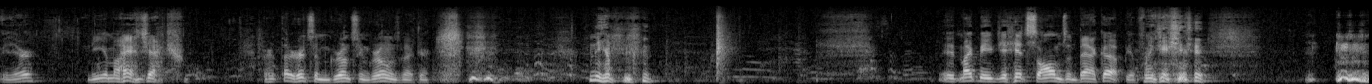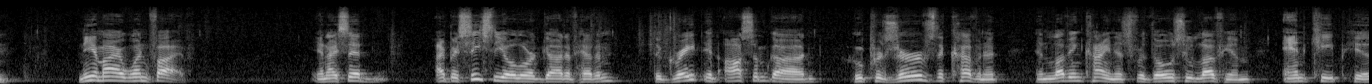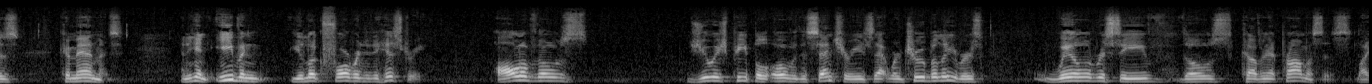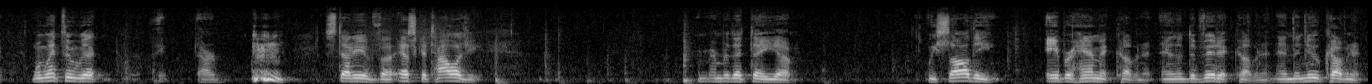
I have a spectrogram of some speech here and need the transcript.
Are You there? Nehemiah chapter. I thought I heard some grunts and groans back there. it might be you hit Psalms and back up. Nehemiah 1 5. And I said, I beseech thee, O Lord God of heaven, the great and awesome God who preserves the covenant and loving kindness for those who love him and keep his commandments. And again, even you look forward into history, all of those Jewish people over the centuries that were true believers will receive those covenant promises. Like when we went through it, our study of uh, eschatology, remember that they uh, we saw the Abrahamic covenant and the Davidic covenant and the new covenant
